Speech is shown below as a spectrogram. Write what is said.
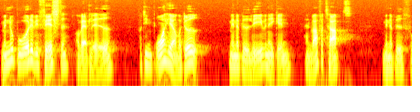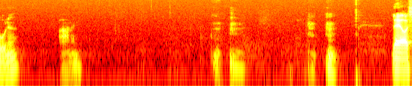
Men nu burde vi feste og være glade, for din bror her var død, men er blevet levende igen. Han var fortabt, men er blevet fundet. Amen. Lad os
